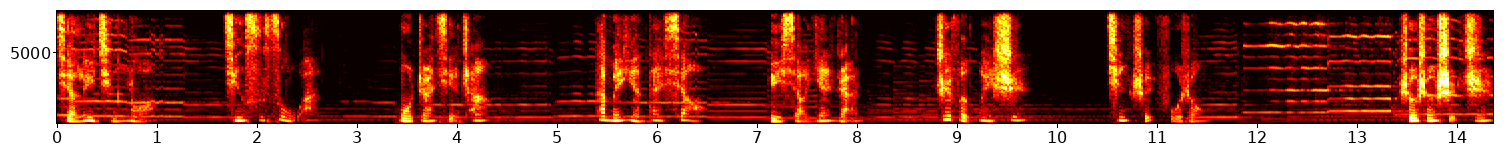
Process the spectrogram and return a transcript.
浅绿裙罗，青丝素挽，木簪斜插。她眉眼带笑，玉笑嫣然，脂粉未施，清水芙蓉。书生始知，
